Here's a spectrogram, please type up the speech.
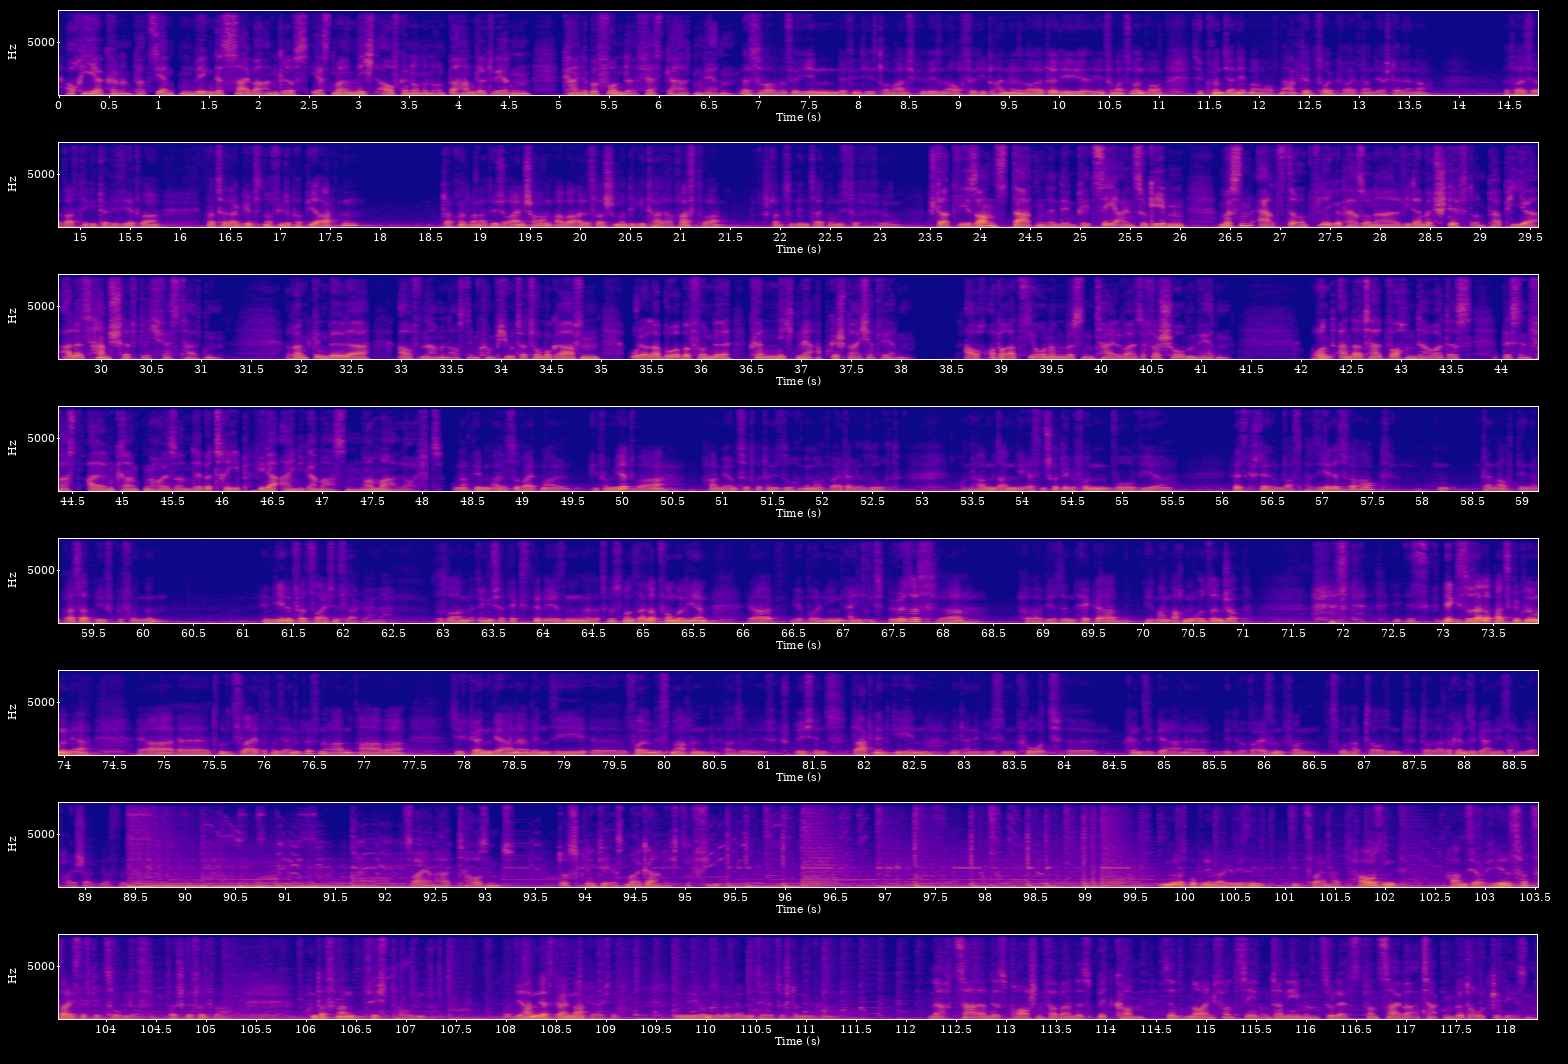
Auch hier können Patienten wegen des Cyberangriffs erstmal nicht aufgenommen und behandelt werden, keine Befunde festgehalten werden. Das war für jeden definitiv dramatisch gewesen, auch für die behandelnden Leute, die Informationen brauchen. Sie konnten ja nicht mal auf eine Akte zurückgreifen an der Stelle. Ne? Das heißt ja, was digitalisiert war. Gott sei Dank gibt es noch viele Papierakten, da konnte man natürlich reinschauen, aber alles, was schon mal digital erfasst war, stand zu dem Zeitpunkt nicht zur Verfügung. Statt wie sonst Daten in den PC einzugeben, müssen Ärzte und Pflegepersonal wieder mit Stift und Papier alles handschriftlich festhalten. Röntgenbilder, Aufnahmen aus dem Computertomographen oder Laborbefunde können nicht mehr abgespeichert werden. Auch Operationen müssen teilweise verschoben werden. Rund anderthalb Wochen dauert es, bis in fast allen Krankenhäusern der Betrieb wieder einigermaßen normal läuft. Nachdem alles soweit mal informiert war, haben wir uns zu dritt an die Suche gemacht, weitergesucht und haben dann die ersten Schritte gefunden, wo wir festgestellt haben, was passiert ist überhaupt. Dann auch den Erpresserbrief gefunden. In jedem Verzeichnis lag einer. Das war ein englischer Text gewesen. Das muss man salopp formulieren. Ja, wir wollen Ihnen eigentlich nichts Böses, ja, aber wir sind Hacker, wir machen auch nur unseren Job. ist wirklich so salopp hat es geklungen. Ja, ja äh, tut uns leid, dass wir Sie angegriffen haben, aber Sie können gerne, wenn Sie äh, Folgendes machen, also sprich ins Darknet gehen mit einem gewissen Code, äh, können Sie gerne mit Überweisung von 2.500 Dollar, da können Sie gerne die Sachen wieder freischalten lassen. Zweieinhalbtausend, das klingt ja erstmal gar nicht so viel. Nur das Problem war gewesen, die zweieinhalbtausend haben sie auf jedes Verzeichnis bezogen, das verschlüsselt war. Und das waren zigtausende. Wir haben das gar nicht nachgerechnet. Eine Millionensumme wäre mit Sicherheit zustande gekommen. Nach Zahlen des Branchenverbandes Bitkom sind neun von zehn Unternehmen zuletzt von Cyberattacken bedroht gewesen.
